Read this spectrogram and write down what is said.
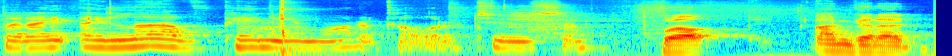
But I, I love painting in watercolor too, so. Well, I'm gonna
